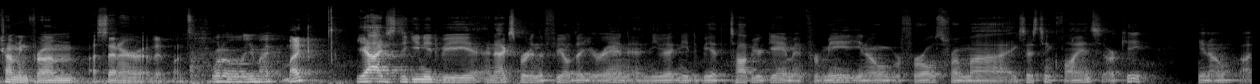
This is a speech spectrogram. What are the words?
coming from a center of influence. what are you, Mike? Mike? Yeah, I just think you need to be an expert in the field that you're in, and you need to be at the top of your game. And for me, you know, referrals from uh, existing clients are key. You know, uh,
